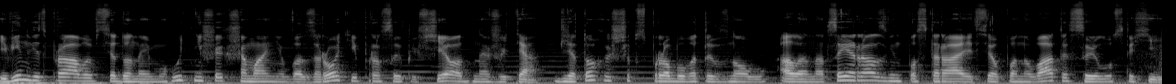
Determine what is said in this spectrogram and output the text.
І він відправився до наймогутніших шаманів в Азроті просити ще одне життя для того, щоб спробувати знову. Але на цей раз він постарається опанувати силу стихій.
